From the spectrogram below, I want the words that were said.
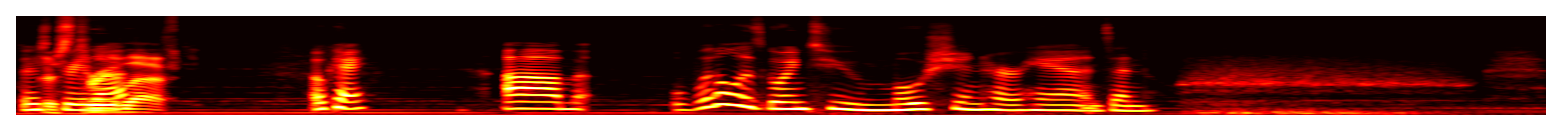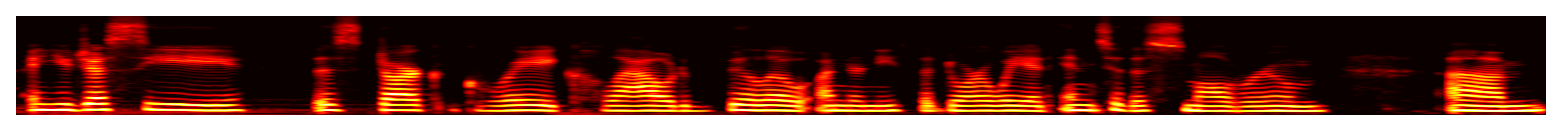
There's, There's three, three left. left. Okay. Um, Widdle is going to motion her hands and and you just see this dark gray cloud billow underneath the doorway and into the small room um,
